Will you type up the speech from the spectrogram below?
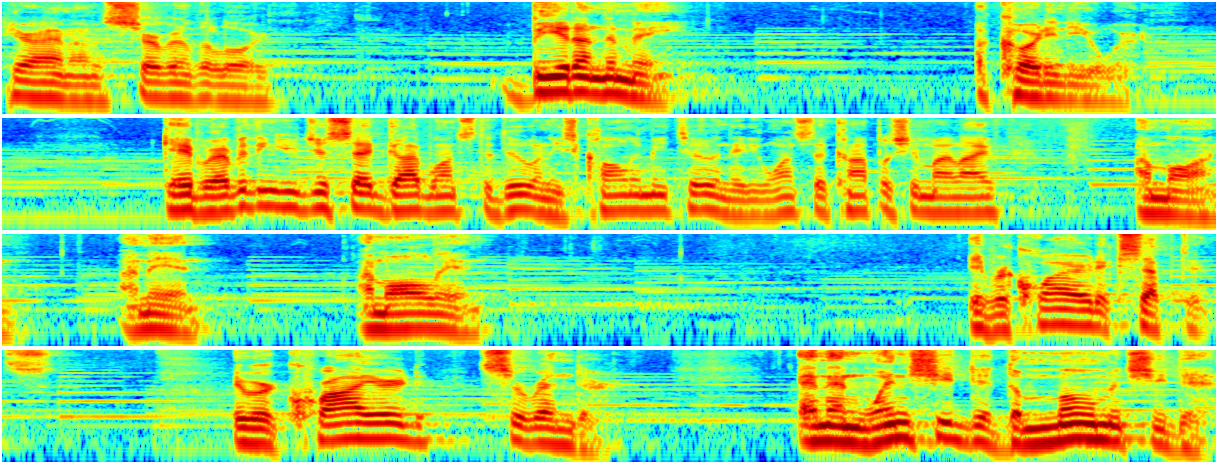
Here I am, I'm a servant of the Lord. Be it unto me according to your word. Gabriel, everything you just said God wants to do and He's calling me to and that He wants to accomplish in my life, I'm on. I'm in. I'm all in. It required acceptance, it required surrender. And then when she did, the moment she did,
